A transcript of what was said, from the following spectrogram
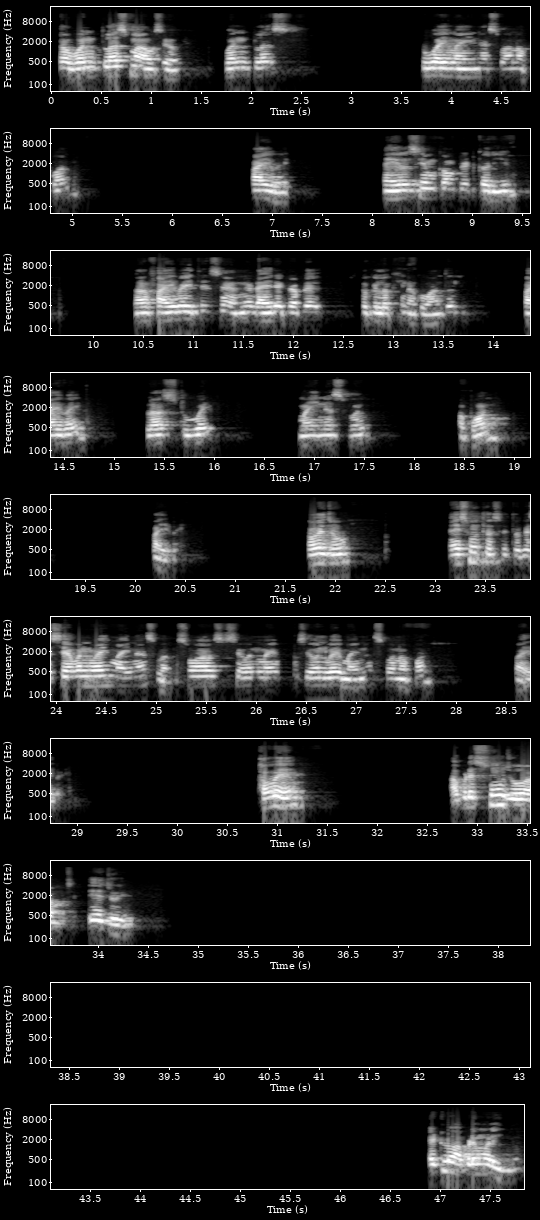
તો વન પ્લસમાં આવશે હવે. One plus two y minus one upon five y LCM complete કરીએ. ફાઈવ વાય થશે અને ડાયરેક્ટ આપણે તો કે લખી નાખો, વાંધો નહીં. Five y plus two y minus one upon five y હવે જો અહીં શું થશે? તો કે સેવન વાય માઇનસ વન શું આવશે? Seven y seven y minus one upon five y હવે આપણે શું જોવાનું છે એ જોઈએ. એટલું આપણે મળી ગયું.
